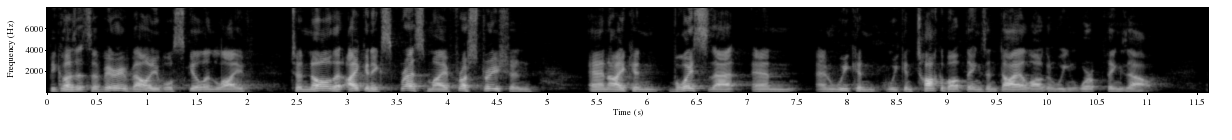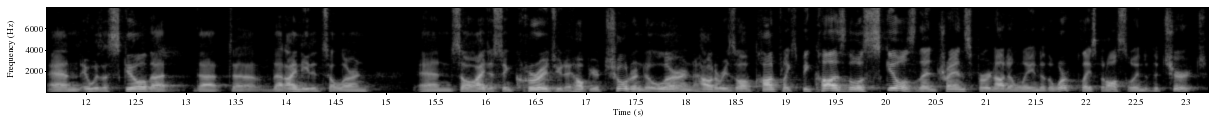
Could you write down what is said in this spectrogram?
because it's a very valuable skill in life to know that I can express my frustration and I can voice that and, and we, can, we can talk about things in dialogue and we can work things out. And it was a skill that, that, uh, that I needed to learn. And so I just encourage you to help your children to learn how to resolve conflicts because those skills then transfer not only into the workplace but also into the church.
